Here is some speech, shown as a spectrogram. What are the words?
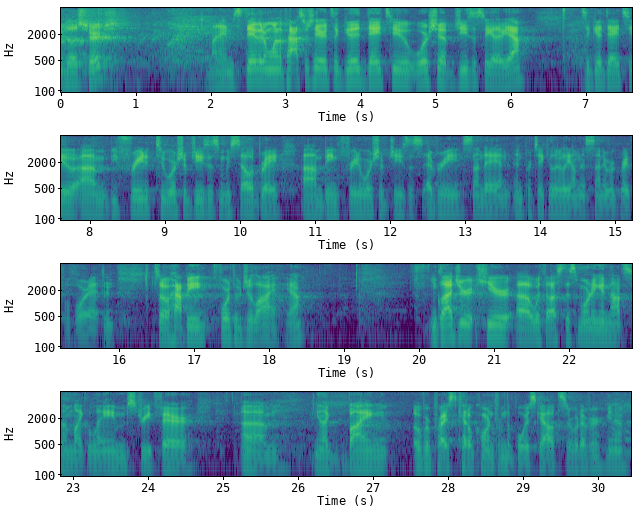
morning, Village Church. My name is David. I'm one of the pastors here. It's a good day to worship Jesus together, yeah? It's a good day to um, be free to, worship Jesus, and we celebrate um, being free to worship Jesus every Sunday, and, and particularly on this Sunday, we're grateful for it. And so, happy 4th of July, yeah? I'm glad you're here uh, with us this morning and not some like lame street fair, um, you know, like buying overpriced kettle corn from the Boy Scouts or whatever, you know?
